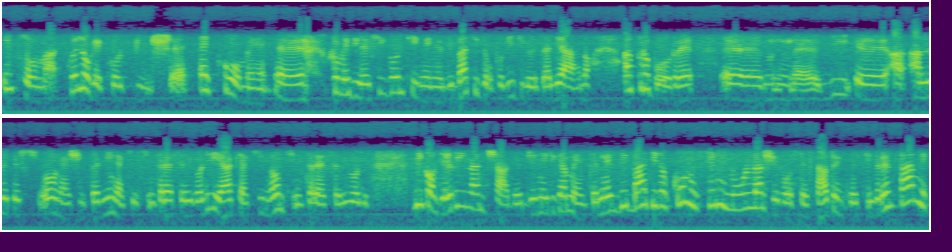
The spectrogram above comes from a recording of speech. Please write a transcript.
Insomma, quello che colpisce è come, eh, come dire, si continui nel dibattito politico italiano a proporre ehm, di, eh, a, alle persone, ai cittadini, a chi si interessa di politica, anche a chi non si interessa di politica, di cose rilanciate genericamente nel dibattito come se nulla ci fosse stato in questi 30 anni,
